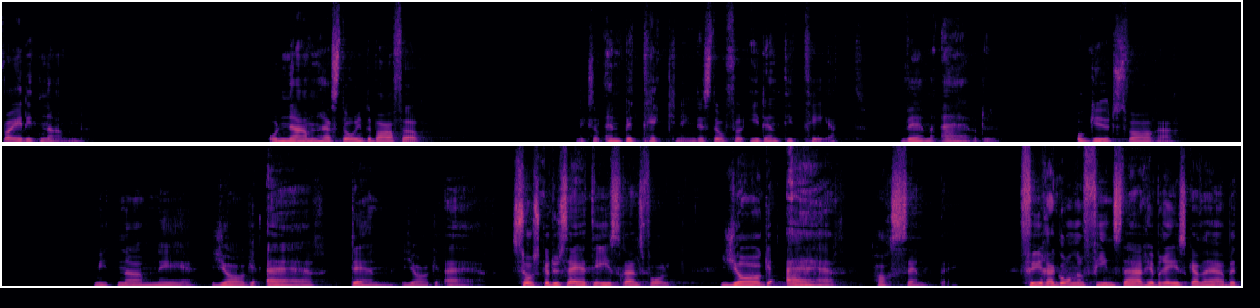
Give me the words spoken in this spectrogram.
Vad är ditt namn? Och namn här står inte bara för liksom en beteckning, det står för identitet. Vem är du? Och Gud svarar, mitt namn är Jag är den jag är. Så ska du säga till Israels folk, jag är har sänt dig. Fyra gånger finns det här hebreiska verbet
